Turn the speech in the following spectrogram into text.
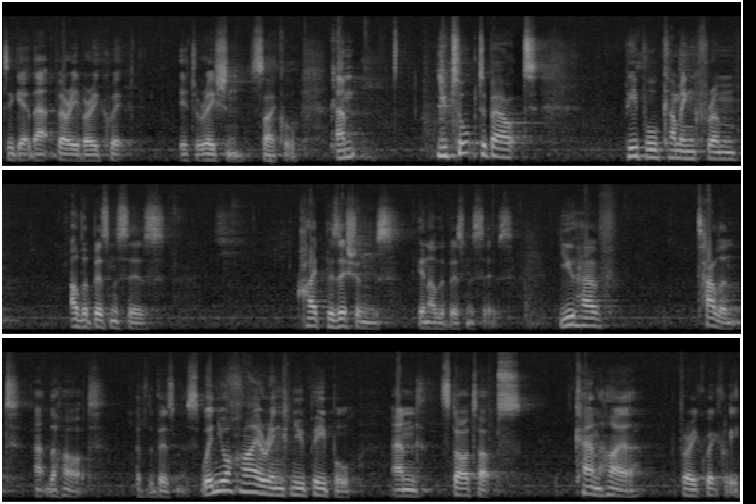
to get that very, very quick iteration cycle. Um, you talked about people coming from other businesses, high positions in other businesses. You have talent at the heart of the business. When you're hiring new people, and startups can hire very quickly,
